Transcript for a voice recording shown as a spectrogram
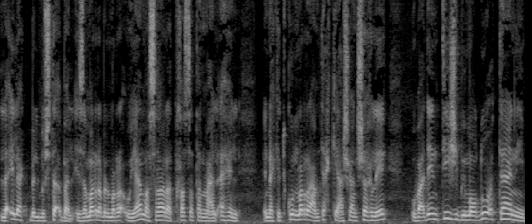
لإلك بالمستقبل. إذا مره بالمرة وياما صارت خاصة مع الأهل إنك تكون مرة عم تحكي عشان شغلة وبعدين تيجي بموضوع تاني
